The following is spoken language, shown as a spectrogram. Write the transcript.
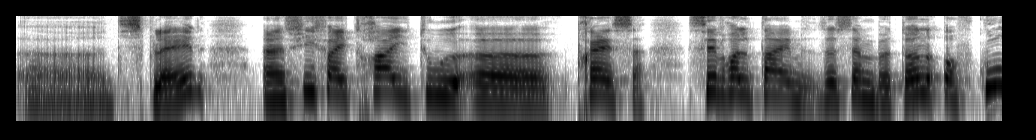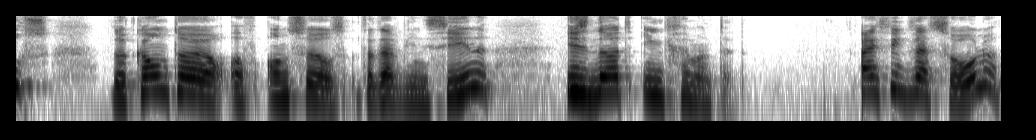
uh, displayed. And if I try to uh, press several times the same button, of course, the counter of answers that have been seen is not incremented. I think that's all.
